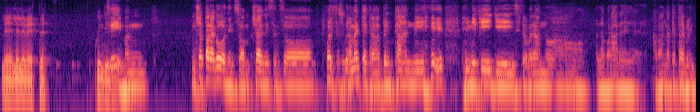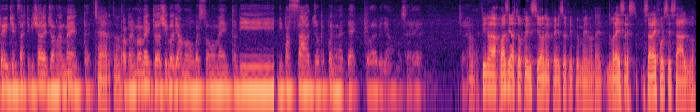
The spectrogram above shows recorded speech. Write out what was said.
le, le levette. Quindi... Sì, ma non c'è paragone, insomma, cioè nel senso, poi sicuramente tra vent'anni i miei figli si troveranno a, a, lavorare, avranno a che fare con l'intelligenza artificiale giornalmente. Certo. Proprio nel momento ci godiamo questo momento di, di passaggio che poi non è detto, eh, vediamo se... Cioè... Vabbè, fino alla quasi la tua pensione penso che più o meno dai, dovrai essere, sarai forse salvo.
